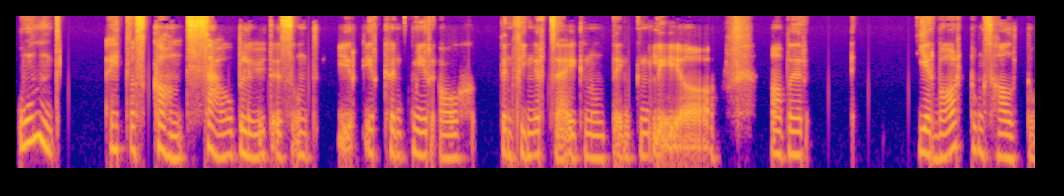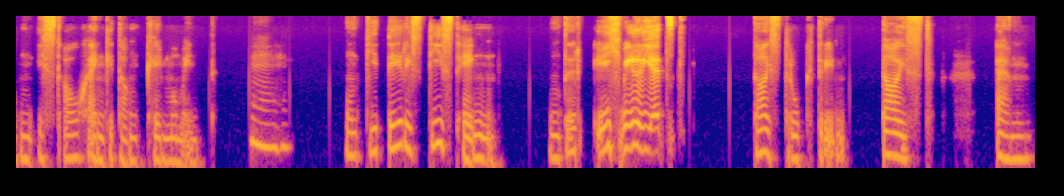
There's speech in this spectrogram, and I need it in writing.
Und etwas ganz saublödes und ihr, ihr könnt mir auch den Finger zeigen und denken, Lea, aber die Erwartungshaltung ist auch ein Gedanke im Moment. Mhm. Und die, der ist, die ist eng. Oder ich will jetzt, da ist Druck drin, da ist ähm,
